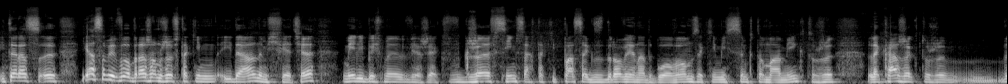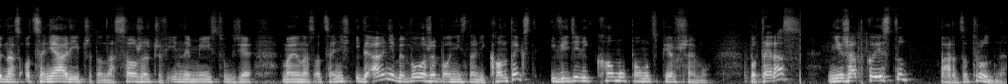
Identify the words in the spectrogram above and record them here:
I teraz y, ja sobie wyobrażam, że w takim idealnym świecie mielibyśmy, wiesz, jak w grze w Simsach, taki pasek zdrowia nad głową z jakimiś symptomami, którzy lekarze, którzy by nas oceniali, czy to na sorze, czy w innym miejscu, gdzie mają nas ocenić. Idealnie by było, żeby oni znali kontekst i wiedzieli, komu pomóc pierwszemu. Bo teraz nierzadko jest to bardzo trudne.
